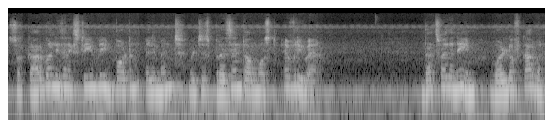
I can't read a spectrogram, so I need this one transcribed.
So carbon is an extremely important element which is present almost everywhere. That's why the name world of carbon.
